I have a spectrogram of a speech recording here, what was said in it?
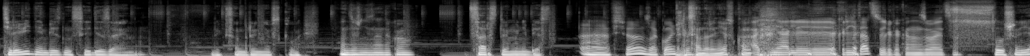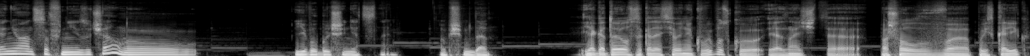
Телевидение, бизнеса и дизайна Александра Невского. Я даже не знаю такого. Царство ему небес. А, все, закончил. Александра Невского. Отняли аккредитацию или как она называется? Слушай, я нюансов не изучал, но его больше нет с нами. В общем, да. Я готовился, когда сегодня к выпуску, я, значит, э, пошел в поисковик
